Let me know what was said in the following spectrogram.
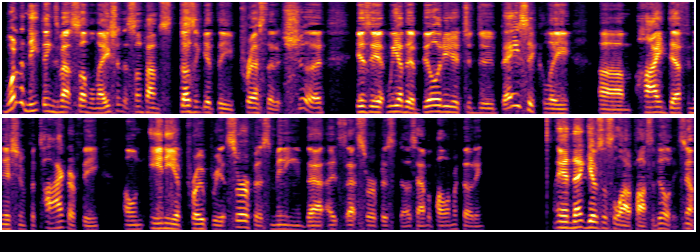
one of the neat things about sublimation that sometimes doesn't get the press that it should is that we have the ability to do basically um, high definition photography on any appropriate surface, meaning that that surface does have a polymer coating. And that gives us a lot of possibilities. Now,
